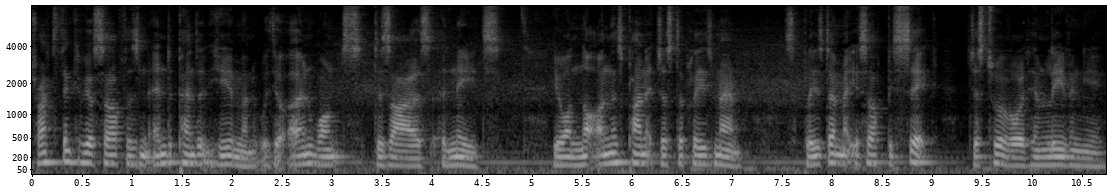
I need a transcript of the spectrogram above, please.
Try to think of yourself as an independent human with your own wants, desires, and needs. You are not on this planet just to please men, so please don't make yourself be sick just to avoid him leaving you.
